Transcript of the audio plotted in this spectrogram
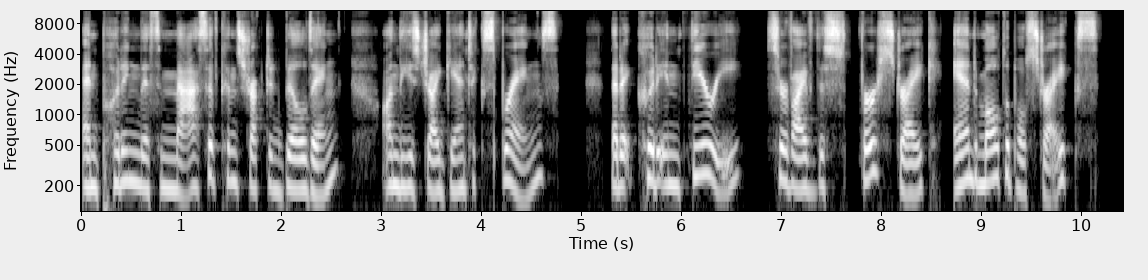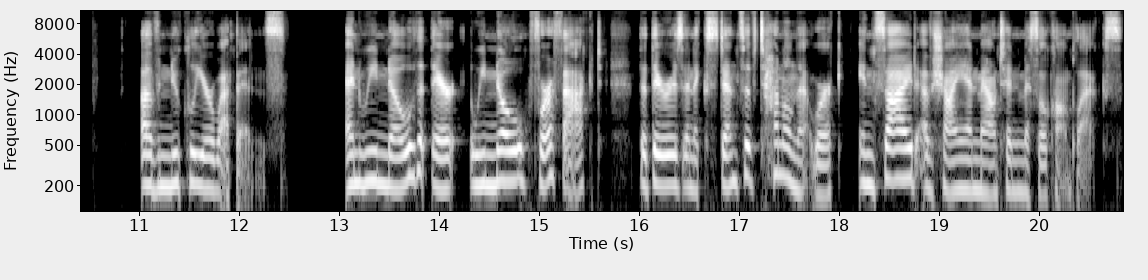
and putting this massive constructed building on these gigantic springs, that it could, in theory, survive the first strike and multiple strikes of nuclear weapons. And we know that there, we know for a fact that there is an extensive tunnel network inside of Cheyenne Mountain Missile Complex.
